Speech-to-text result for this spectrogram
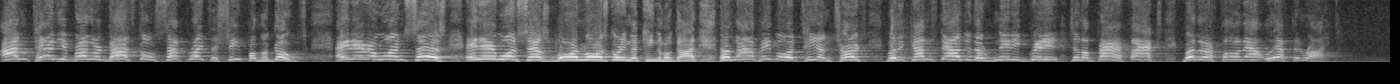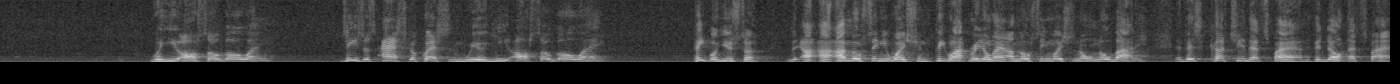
I'm telling you, brother, God's going to separate the sheep from the goats. Ain't everyone says, ain't everyone says, Lord, Lord's going in the kingdom of God. There's a lot of people attend church, but it comes down to the nitty gritty, to the bare facts. Brother, they're falling out left and right. Will ye also go away? Jesus asked a question, will ye also go away? People used to I, I, I'm no sinuation. People out in radio land, I'm no sinuation on nobody. If it's cut you, that's fine. If it don't, that's fine.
